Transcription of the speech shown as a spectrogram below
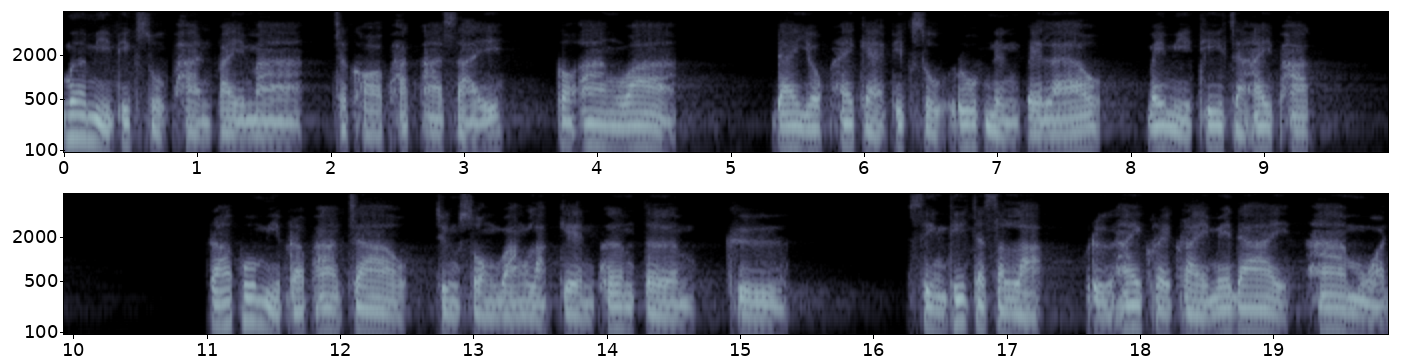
เมื่อมีภิกษุผ่านไปมาจะขอพักอาศัย ก็อ้างว่า ได้ยกให้แก่ภิกษุรูปหนึ่งไปแล้ว ไม่มีที่จะให้พัก พระผู้มีพระภาคเจ้าจึงทรงวางหลักเกณฑ์เพิ่มเติม คือ สิ่งที่จะสละหรือให้ใครๆไม่ได้ห้าหมวด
